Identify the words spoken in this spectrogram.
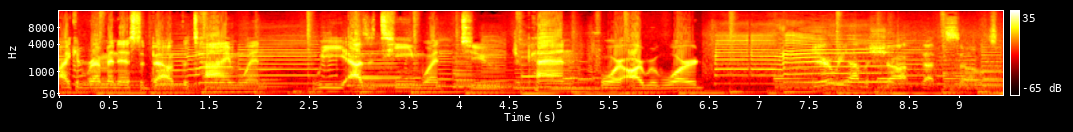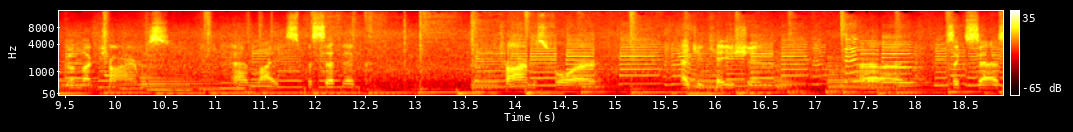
I can reminisce about the time when we as a team went to Japan for our reward. Here we have a shop that sells good luck charms and like specific charms for education, uh, success.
